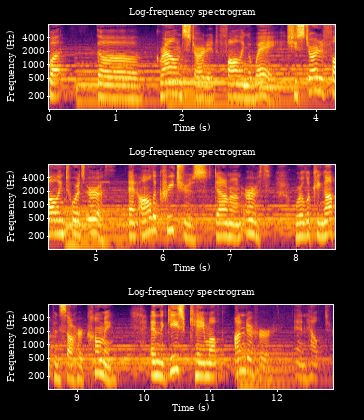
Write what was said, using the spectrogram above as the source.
But the ground started falling away. She started falling towards earth, and all the creatures down on earth were looking up and saw her coming. And the geese came up under her and helped her.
